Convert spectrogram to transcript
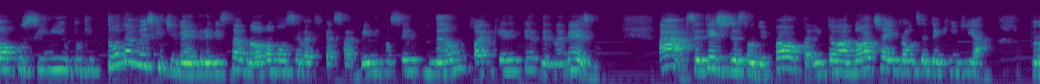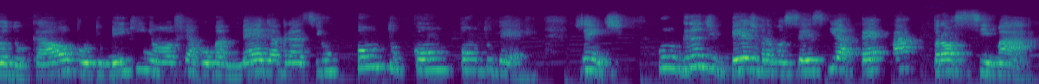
toca o sininho, porque toda vez que tiver entrevista nova, você vai ficar sabendo e você não vai querer perder, não é mesmo? Ah, você tem sugestão de pauta? Então anote aí para onde você tem que enviar. producal.makingoff.megabrasil.com.br Gente, um grande beijo para vocês e até a próxima!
